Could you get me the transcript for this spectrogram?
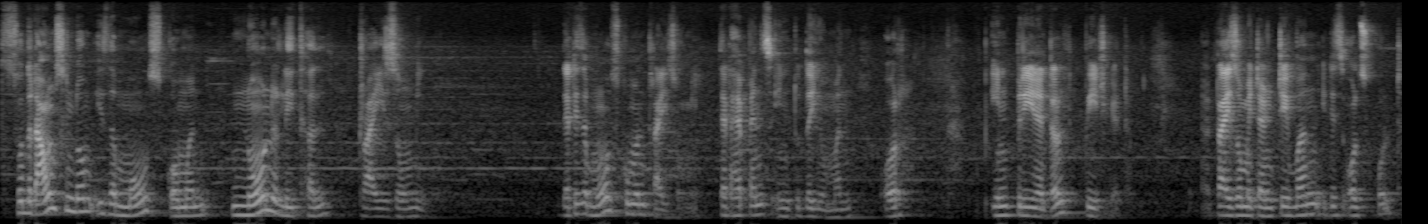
So the down syndrome is the most common non-lethal trisomy. That is the most common trisomy that happens into the human or in prenatal period trisomy 21 it is also called.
